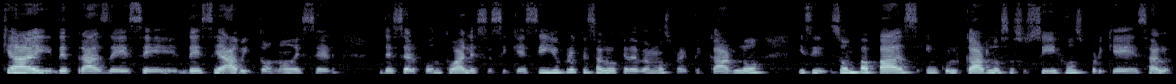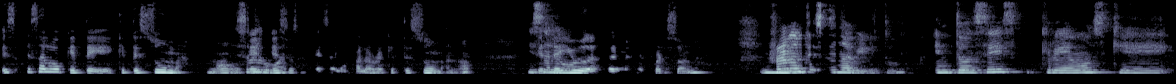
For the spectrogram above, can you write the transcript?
qué hay detrás de ese, de ese hábito, ¿no? De ser, de ser puntuales. Así que sí, yo creo que es algo que debemos practicarlo y si son papás, inculcarlos a sus hijos porque es algo, es, es algo que te, que te suma, ¿no? Es esa es la palabra, que te suma, ¿no? que te ayuda a ser mejor persona. Realmente es una virtud. Entonces, creemos que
